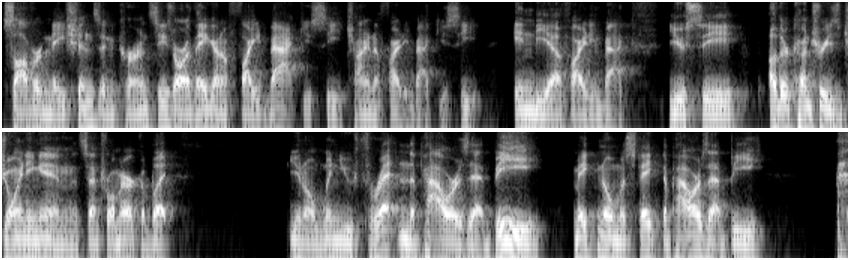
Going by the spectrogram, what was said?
sovereign nations and currencies, or are they going to fight back? You see China fighting back. You see India fighting back. You see other countries joining in in Central America. But, you know, when you threaten the powers that be, make no mistake, the powers that be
